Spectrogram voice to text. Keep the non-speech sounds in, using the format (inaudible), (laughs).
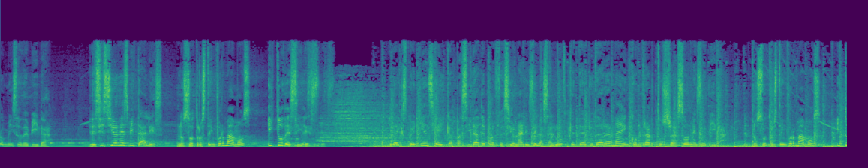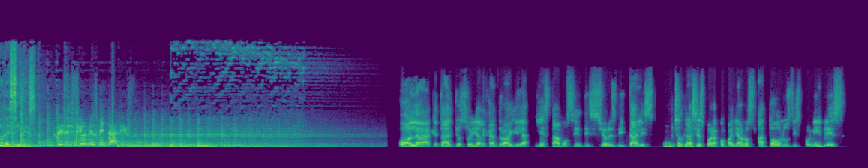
compromiso de vida. Decisiones vitales. Nosotros te informamos y tú decides. La experiencia y capacidad de profesionales de la salud que te ayudarán a encontrar tus razones de vida. Nosotros te informamos y tú decides. Decisiones vitales. Hola, ¿qué tal? Yo soy Alejandro Águila y estamos en Decisiones Vitales. Muchas gracias por acompañarnos a todos los disponibles.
